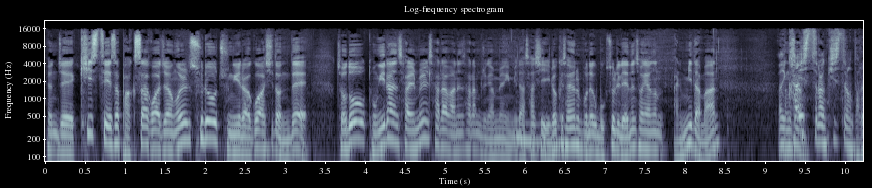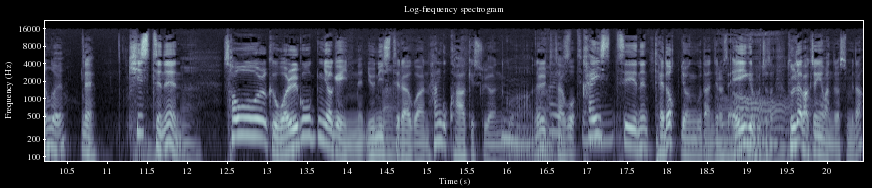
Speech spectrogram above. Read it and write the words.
현재 키스트에서 박사 과정을 수료 중이라고 하시던데 저도 동일한 삶을 살아가는 사람 중에 한 명입니다. 사실 이렇게 사연을 보내고 목소리 내는 성향은 아닙니다만 아니 카이스트랑 키스트랑 다른 거예요? 네. 키스트는 서울 그 월곡역에 있는 유니스트라고 한 한국과학기술연구원을 뜻하고 카이스트는 대덕연구단지라서 A를 붙여서 둘 다 박정희가 만들었습니다.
